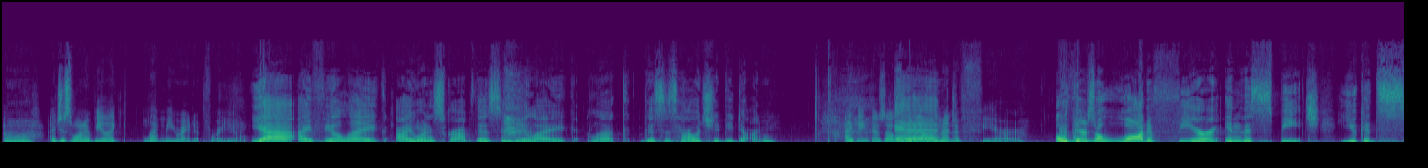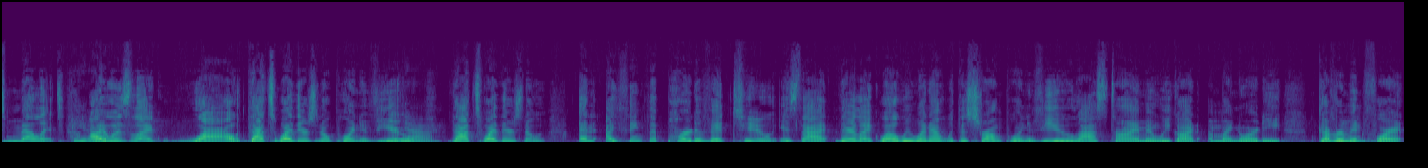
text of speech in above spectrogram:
oh, I just want to be like let me write it for you. Yeah, I feel like I want to scrap this and be like, look, this is how it should be done. I think there's also And- an element of fear. Oh, there's And- a lot of fear in the speech. You could smell it. Yeah. I was like, wow. That's why there's no point of view. Yeah. That's why there's no. And I think that part of it too is that they're like, well, we went out with a strong point of view last time and we got a minority government for it.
